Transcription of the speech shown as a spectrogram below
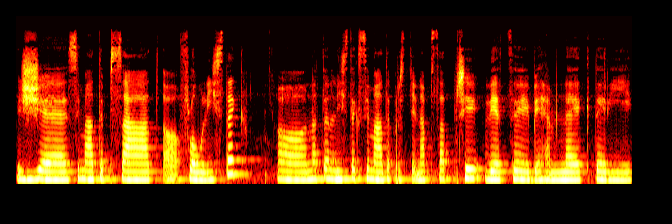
že si máte psát uh, flow lístek, na ten lístek si máte prostě napsat tři věci během dne, který,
